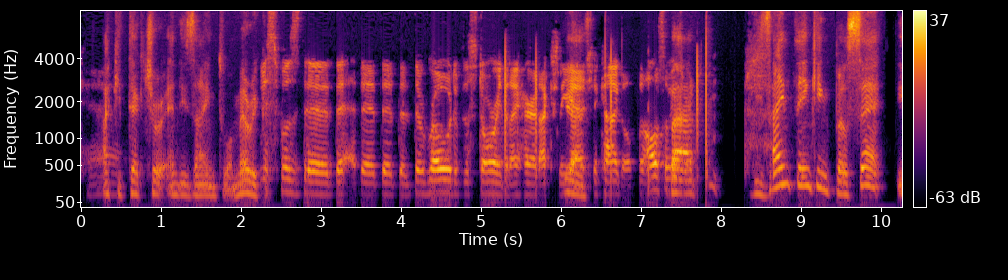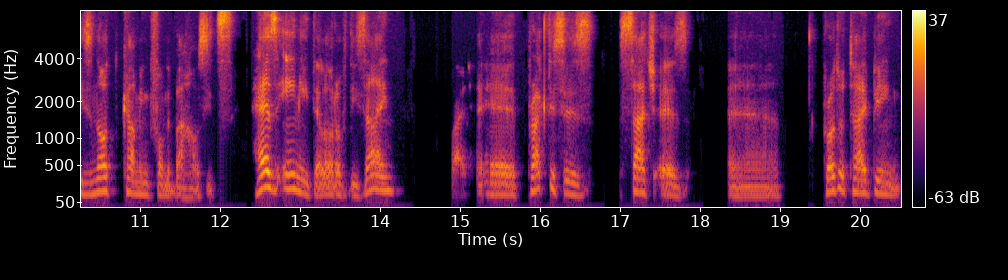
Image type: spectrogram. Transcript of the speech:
okay. architecture and design to America. This was the the, the, the, the, road of the story that I heard actually yeah, Chicago, but also but design thinking per se is not coming from the Bauhaus. It has in it a lot of design right. Uh, practices such as uh, prototyping,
